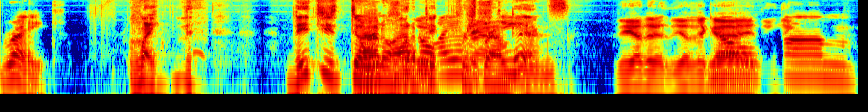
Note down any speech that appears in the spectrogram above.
Right. Like they just don't know how to pick I first round picks. The other the other guy, no, um,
